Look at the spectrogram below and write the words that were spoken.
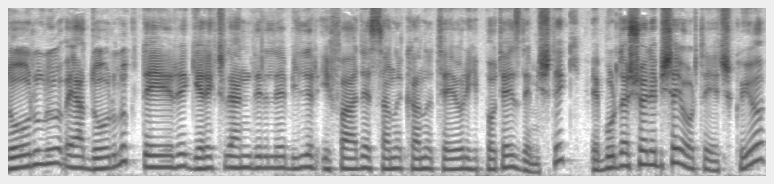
Doğruluğu veya doğruluk değeri gerekçelendirilebilir ifade, sanı, kanı, teori, hipotez demiştik. E burada şöyle bir şey ortaya çıkıyor.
